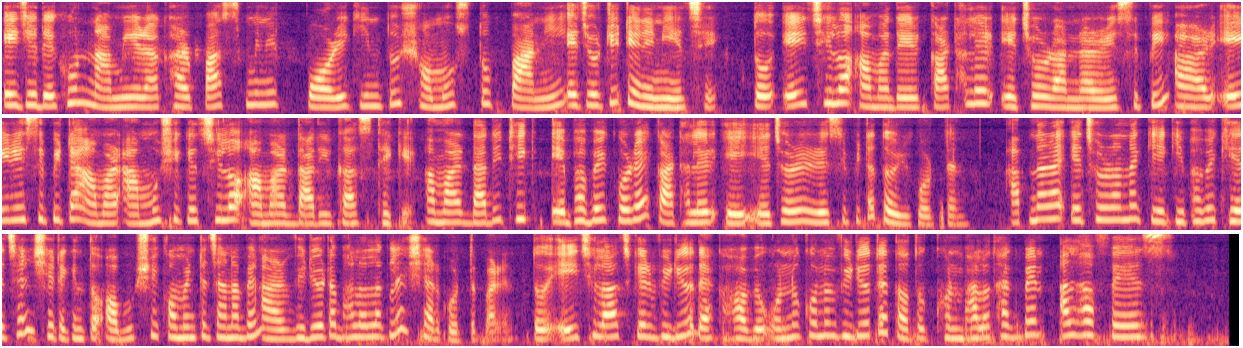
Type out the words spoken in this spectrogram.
এই যে দেখুন, নামিয়ে রাখার পাঁচ মিনিট পরে কিন্তু সমস্ত পানি এঁচড়টি টেনে নিয়েছে। তো এই ছিল আমাদের কাঁঠালের এঁচড় রান্নার রেসিপি আর এই রেসিপিটা আমার আম্মু শিখেছিল আমার দাদির কাছ থেকে। আমার দাদি ঠিক এভাবে করে কাঁঠালের এই এঁচড়ের রেসিপিটা তৈরি করতেন। আপনারা এঁচড় রান্না কে কীভাবে খেয়েছেন সেটা কিন্তু অবশ্যই কমেন্টে জানাবেন আর ভিডিওটা ভালো লাগলে শেয়ার করতে পারেন। তো এই ছিল আজকের ভিডিও দেখা হবে অন্য কোনো ভিডিওতে ততক্ষণ ভালো থাকবেন। আল্লাহ হাফেজ।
